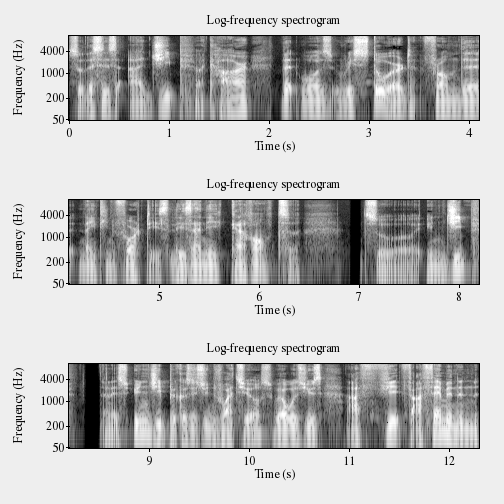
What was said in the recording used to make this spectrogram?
So this is a Jeep, a car that was restored from the 1940s, les années 40. So une Jeep, and it's une Jeep because it's une voiture. So we always use a, fe- a feminine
